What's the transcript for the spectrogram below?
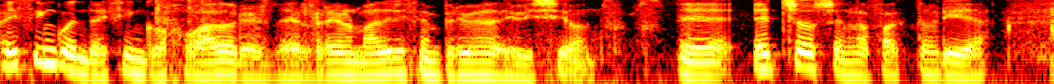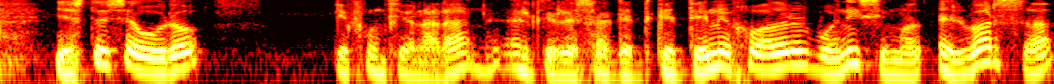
hay 55 jugadores del Real Madrid en primera división, eh, hechos en la factoría. Y estoy seguro que funcionarán, el que le saque, que tiene jugadores buenísimos. El Barça,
